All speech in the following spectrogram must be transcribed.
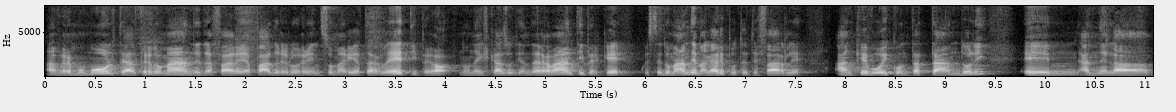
avremmo molte altre domande da fare a padre Lorenzo Maria Tarletti, però non è il caso di andare avanti perché queste domande magari potete farle anche voi contattandoli e, ehm, nella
